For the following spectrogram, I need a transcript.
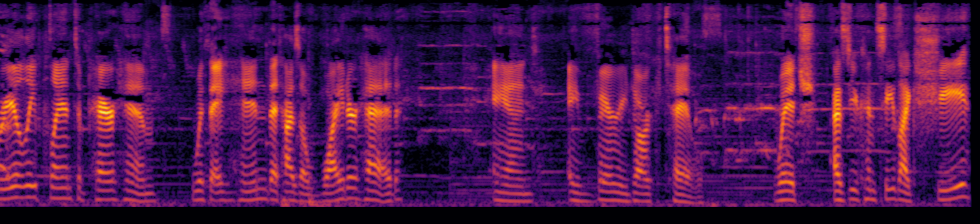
really plan to pair him with a hen that has a whiter head and a very dark tail which as you can see like she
